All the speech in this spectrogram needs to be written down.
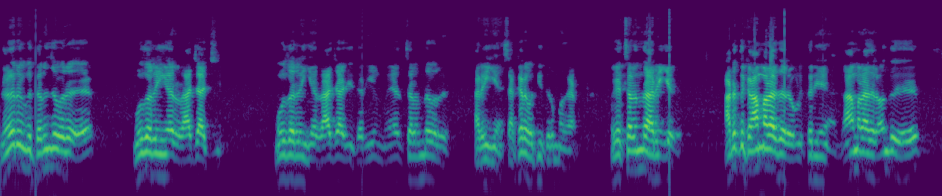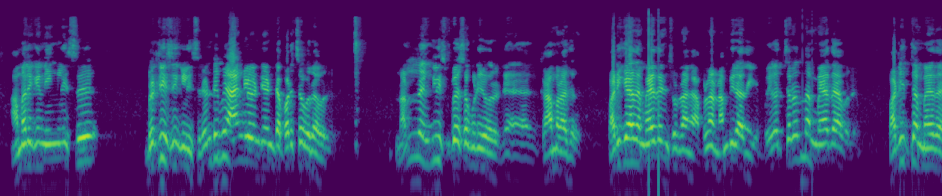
நேருவுக்கு தெரிஞ்சவர் முதலிங்கர் ராஜாஜி. மூதறிஞர் ராஜாஜி தெரியும். மிகச்சிறந்த ஒரு அறிஞர் சக்கரவர்த்தி திருமகன். மிகச்சிறந்த அறிஞர். அடுத்து காமராஜர் உங்களுக்கு தெரியும். காமராஜர் வந்து அமெரிக்கன் இங்கிலீஷு பிரிட்டிஷ் இங்கிலீஷ் ரெண்டுமே ஆங்கிலோ இந்தியன்ட்ட படித்தவர் அவர். நல்ல இங்கிலீஷ் பேசக்கூடியவர் ஒரு காமராஜர். படிக்காத மேதைன்னு சொல்கிறாங்க அப்பெல்லாம் நம்பிடாதீங்க மிகச்சிறந்த மேதை அவர். படித்த மேதை.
